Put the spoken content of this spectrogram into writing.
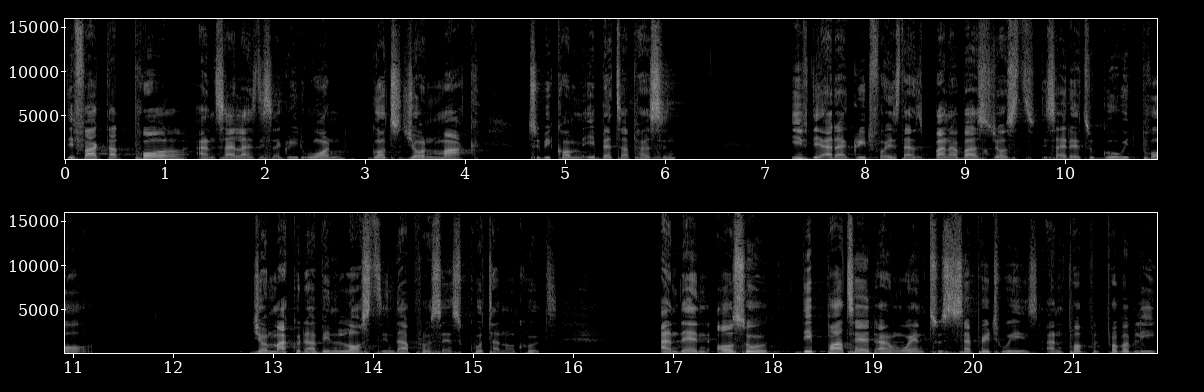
the fact that Paul and Silas disagreed, one, got John Mark to become a better person. If they had agreed, for instance, Barnabas just decided to go with Paul, John Mark could have been lost in that process, quote and unquote. And then also, they parted and went to separate ways, and prob- probably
